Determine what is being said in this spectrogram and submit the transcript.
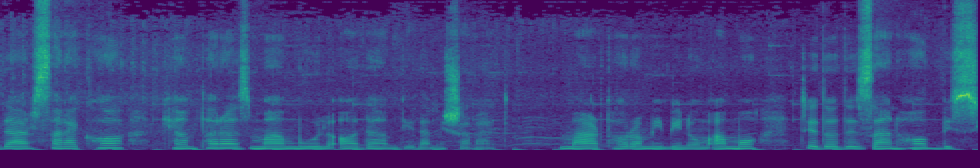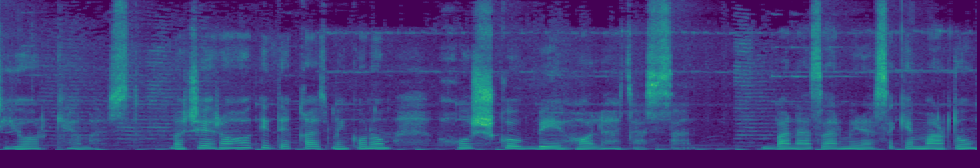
در سرک ها کمتر از معمول آدم دیده می شود. مردها را می بینم اما تعداد زنها بسیار کم است و چهره ها که دقت می کنم خشک و به حالت هستند. به نظر می رسه که مردم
